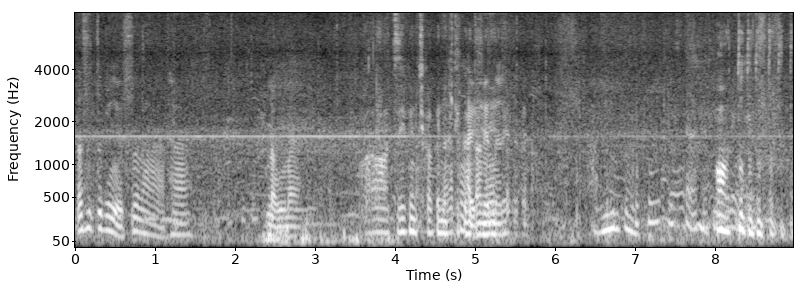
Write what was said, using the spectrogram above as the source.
但是这边也是啦它冷吗ああ随分近くに来てくれたね。あ取った取った取った。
